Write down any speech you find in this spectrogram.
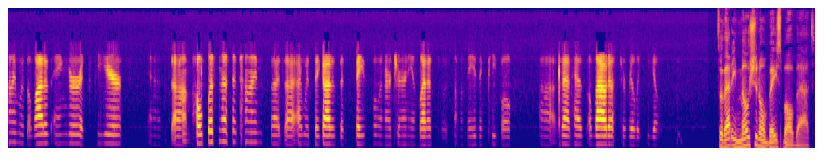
time with a lot of anger and fear and um, hopelessness at times. But uh, I would say God has been faithful in our journey and led us to some amazing people uh, that has allowed us to really heal. So that emotional baseball bat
